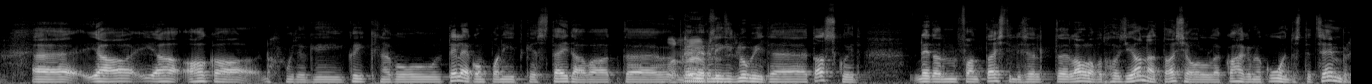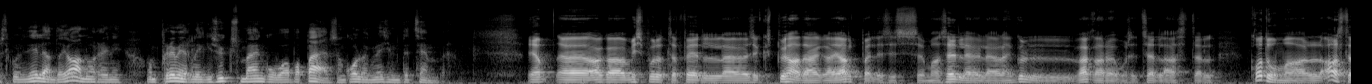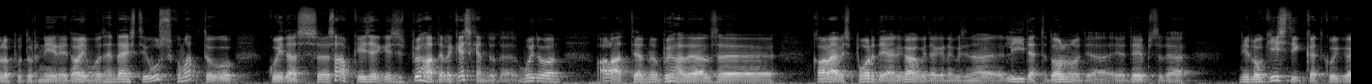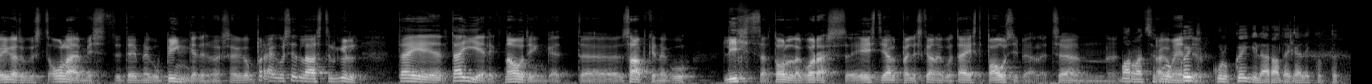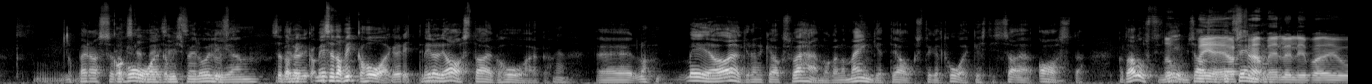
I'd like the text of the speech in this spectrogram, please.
ja, ja aga noh, muidugi kõik nagu telekompaniid, kes täidavad Premier League'i klubide taskuid Need on fantastiliselt äh, laulavad hosiannat asjaolule, kahekümne kuuendast detsembrist kuni neljanda jaanuarini on Premier League'is üks mänguvaba päev, see on kolmekümne esimene detsember. Jah äh,, aga mis puudutab veel äh, sihukest pühadaega jalgpalli, siis ma selle üle olen küll väga rõõmus, et sel aastal kodumaal aastalõputurniiri ei toimu, see on täiesti uskumatu, kuidas saabki isegi siis pühadele keskenduda, muidu on alati on pühade ajal see Kalevi spordihall ka kuidagi nagu sinna liidetud olnud ja, ja teeb seda nii logistikat kui ka igasugust olemist teeb nagu pingelisemaks, aga praegu sel aastal küll täie, täielik nauding, et äh, saabki nagu lihtsalt olla korras Eesti jalgpallis ka nagu täiesti pausi peal, et see on. ma arvan, et see kulub kõik, kulub kõigile ära tegelikult, et. no pärast seda hooaega, mis meil oli jah. seda pikka, seda pikka hooaega eriti. meil oli aasta aega hooaega. Äh, noh, meie ajakirjanike jaoks vähem, aga no mängijate jaoks tegelikult hooaeg kestis aasta Nad alustasid no eelmise aasta detsembris. meil oli juba ju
